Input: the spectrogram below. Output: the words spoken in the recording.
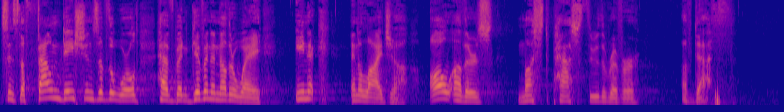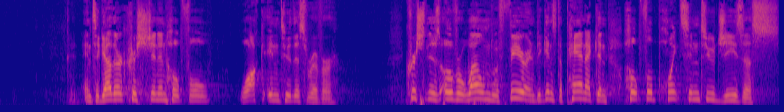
since the foundations of the world have been given another way Enoch and Elijah. All others must pass through the river of death. And together, Christian and hopeful walk into this river. Christian is overwhelmed with fear and begins to panic, and hopeful points him to Jesus.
